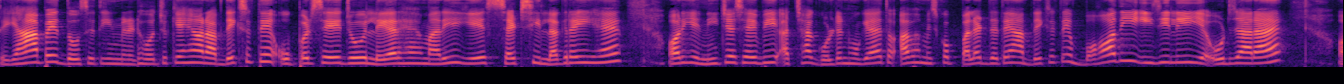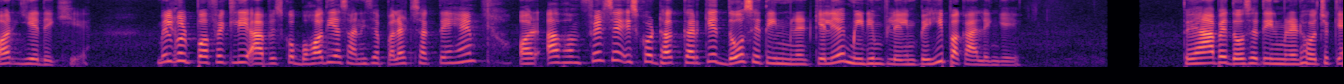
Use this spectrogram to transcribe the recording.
तो यहाँ पे दो से तीन मिनट हो चुके हैं और आप देख सकते हैं ऊपर से जो लेयर है हमारी, ये सेट सी लग रही है और ये नीचे से भी अच्छा गोल्डन हो गया है। तो अब हम इसको पलट देते हैं। आप देख सकते हैं, बहुत ही ईजीली ये उठ जा रहा है और ये देखिए बिल्कुल परफेक्टली आप इसको बहुत ही आसानी से पलट सकते हैं। और अब हम फिर से इसको ढक करके दो से तीन मिनट के लिए मीडियम फ्लेम पे ही पका लेंगे। तो यहाँ पे दो से तीन मिनट हो चुके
